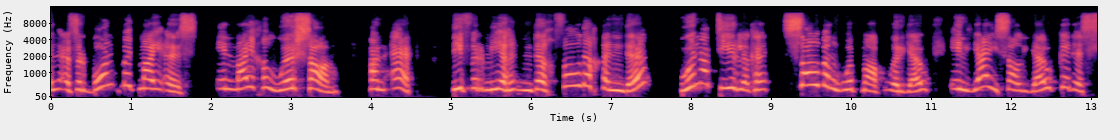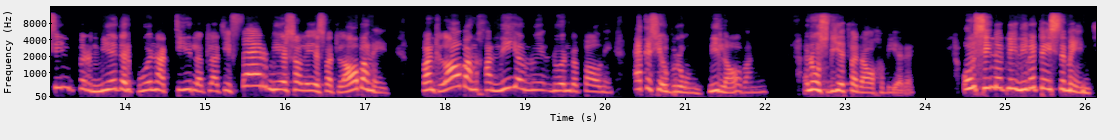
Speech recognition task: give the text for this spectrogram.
in 'n verbond met my is en my gehoorsaam gaan ek die vermenigvuldigende bonatuurlike salwing oopmaak oor jou en jy sal jou kudde sien vermeerder bonatuurlik dat jy ver meer sal hê as wat Laban het want Laban gaan nie jou loon bepaal nie. Ek is jou bron nie Laban nie. En ons weet wat daar gebeur het. Ons sien dit in die Nuwe Testament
